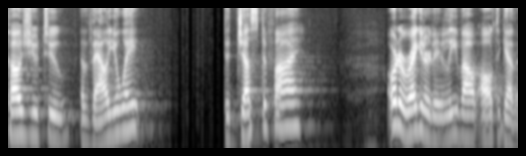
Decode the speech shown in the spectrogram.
cause you to evaluate, to justify, or to regularly leave out altogether?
